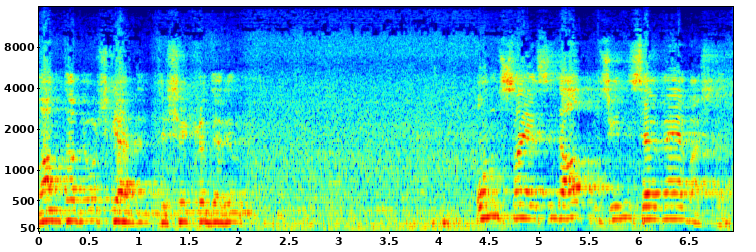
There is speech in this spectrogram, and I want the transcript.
Mahmut abi hoş geldin, teşekkür ederim. Onun sayesinde halk müziğini sevmeye başladık.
